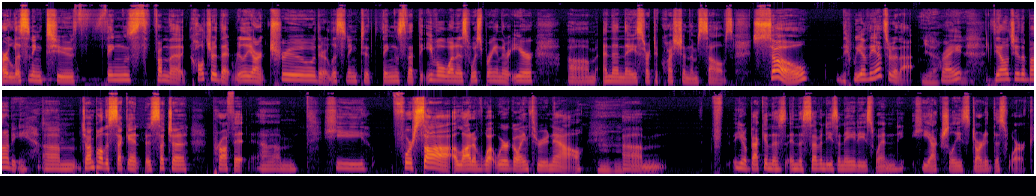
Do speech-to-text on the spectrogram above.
are listening to things from the culture that really aren't true. They're listening to things that the evil one is whispering in their ear, um, and then they start to question themselves. So we have the answer to that Yeah. right? Theology of the body. Um, John Paul II is such a prophet. Um, he foresaw a lot of what we're going through now. Um, f- you know, back in this in the 70s and 80s when he actually started this work,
